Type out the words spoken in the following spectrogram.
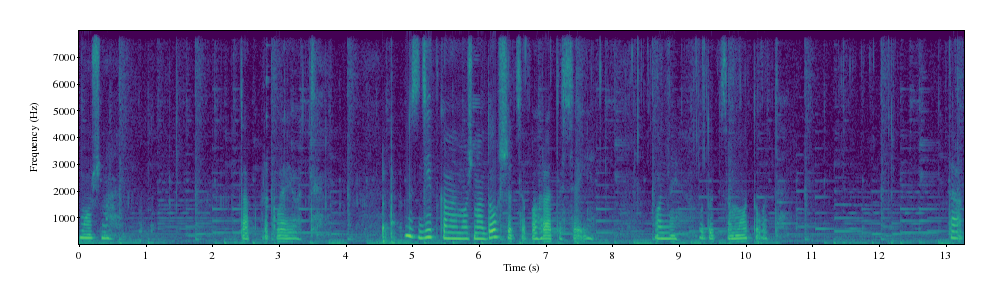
Можна так приклеювати. Ну, з дітками можна довше це погратися і вони будуть замотувати. Так,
